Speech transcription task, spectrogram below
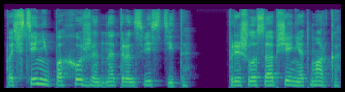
Почти не похожа на трансвестита. Пришло сообщение от Марка.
